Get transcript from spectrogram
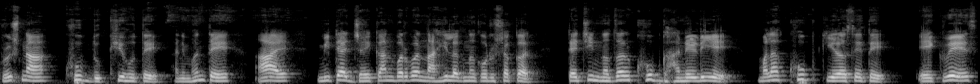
कृष्णा खूप दुःखी होते आणि म्हणते आय मी त्या जयकांतबरोबर नाही लग्न करू शकत. त्याची नजर खूप घाणेरडी आहे. मला खूप किळस येते. एक वेळेस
